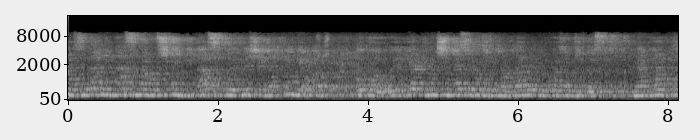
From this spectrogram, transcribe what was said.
nazywanie nas maluszkami, nas, które my się martwimy o to, o to, jak nasze miasto będzie wyglądało, to uważam, że to jest naprawdę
